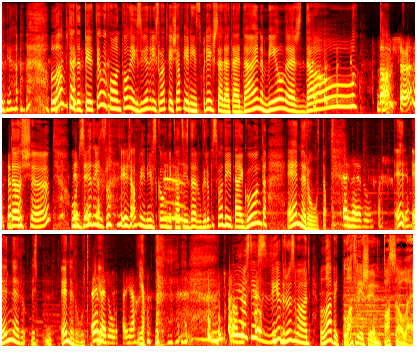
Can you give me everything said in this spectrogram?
jā. Labi, tātad pie telefona paliek Zviedrijas Latviešu apvienības priekšsēdētāja Daina Millers Daula. Dalšē un Zviedrijas Latviešu apvienības komunikācijas darba grupas vadītāja Gunta Enerūta. Enerūta. E, eneru, enerūta. Enerūta, jā. jā. nu, jūs tie zviedru uzvārdi. Labi. Latviešiem pasaulē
